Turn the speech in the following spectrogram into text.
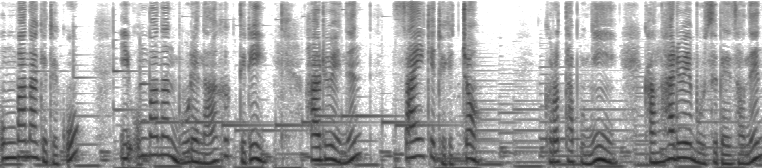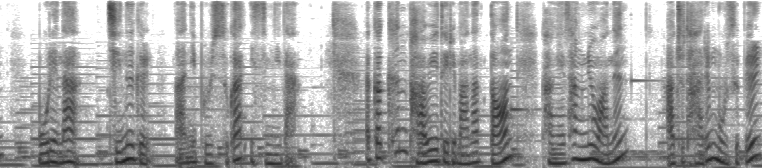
운반하게 되고 이 운반한 모래나 흙들이 하류에는 쌓이게 되겠죠. 그렇다 보니 강 하류의 모습에서는 모래나 진흙을 많이 볼 수가 있습니다. 아까 큰 바위들이 많았던 강의 상류와는 아주 다른 모습을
